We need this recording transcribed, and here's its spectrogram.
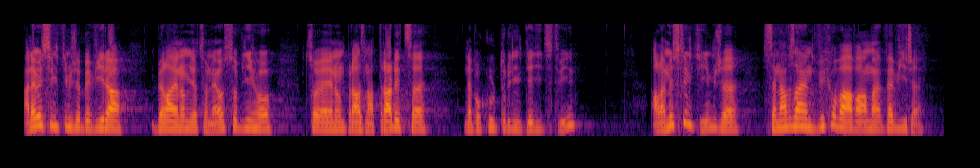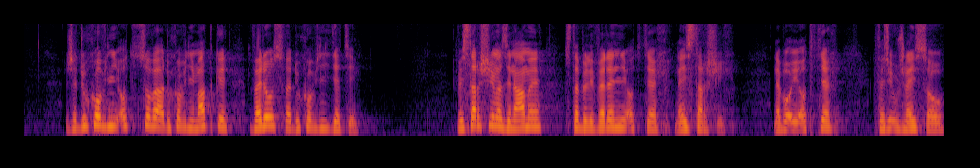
A nemyslím tím, že by víra byla jenom něco neosobního, co je jenom prázdná tradice nebo kulturní dědictví, ale myslím tím, že se navzájem vychováváme ve víře. Že duchovní otcové a duchovní matky vedou své duchovní děti. Vy starší mezi námi jste byli vedeni od těch nejstarších, nebo i od těch, kteří už nejsou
